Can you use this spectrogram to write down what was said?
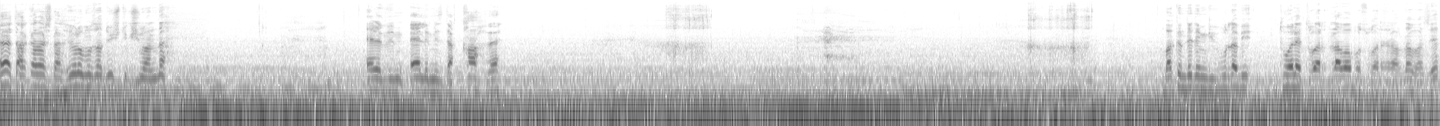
Evet arkadaşlar yolumuza düştük şu anda. Elim, elimizde kahve. Bakın dediğim gibi burada bir tuvalet var, lavabosu var herhalde vaziyet.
